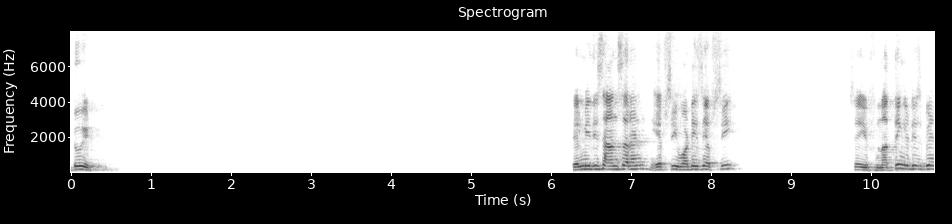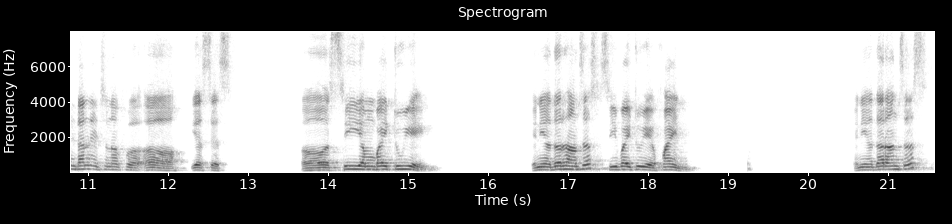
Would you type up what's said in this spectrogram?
Do it. Tell me this answer and FC. What is FC? Say if nothing it is been done it's enough uh, uh yes yes. Uh cm by 2a any other answers? C by 2a fine. Any other answers?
